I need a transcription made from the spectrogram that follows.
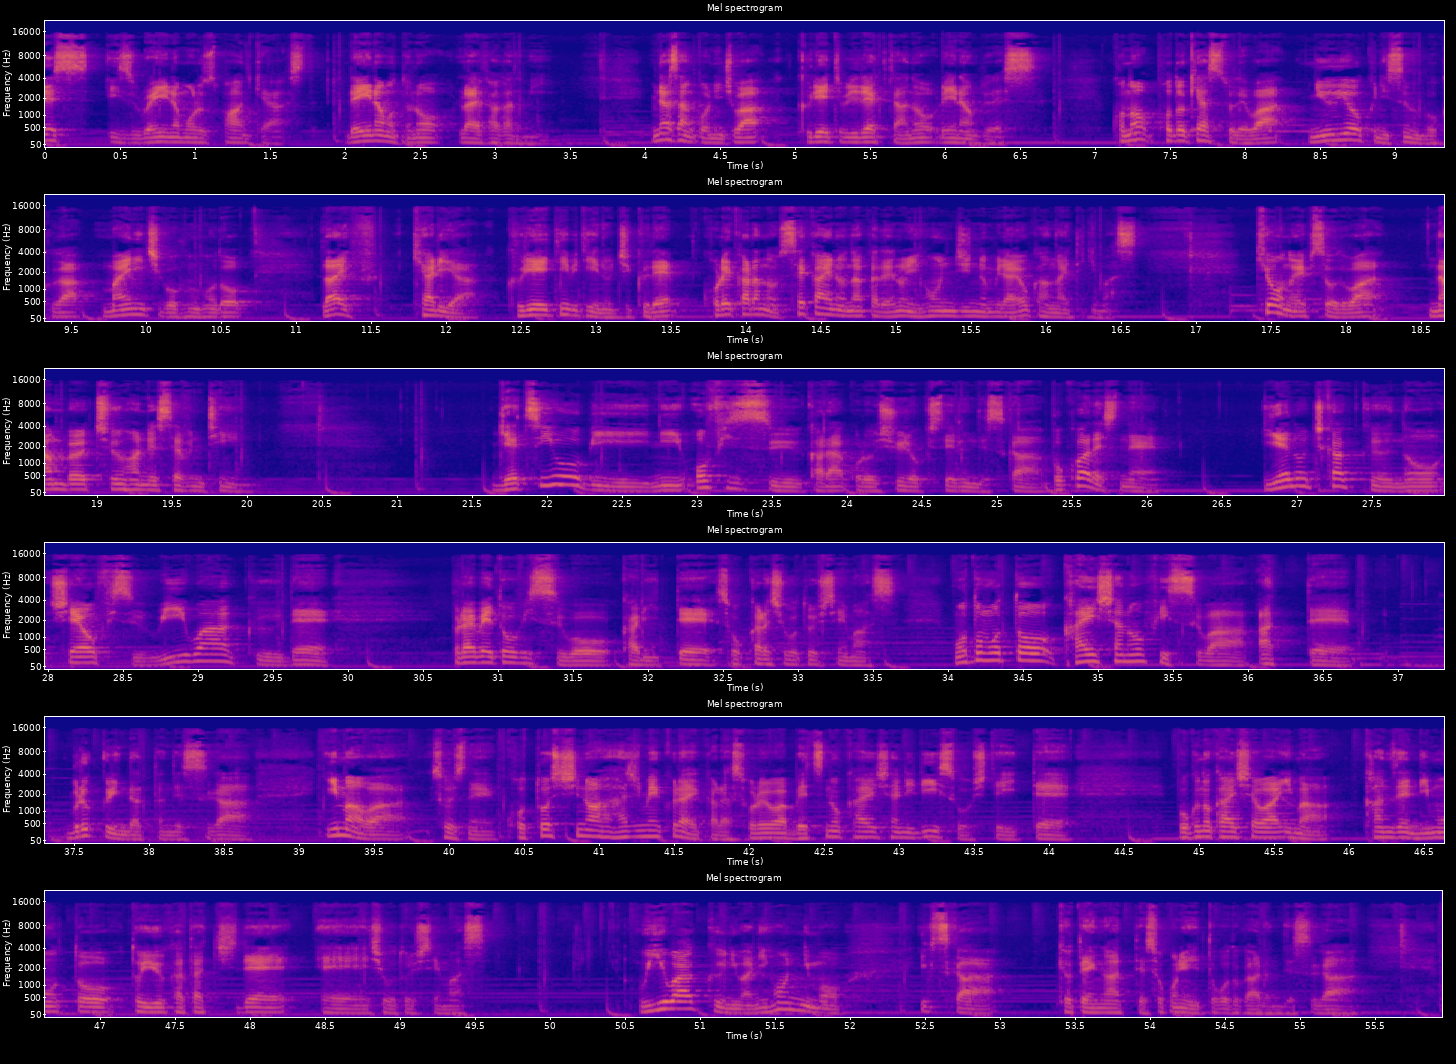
This is レイナモト 's podcast レイナモトのライフアカデミー皆さんこんにちは。クリエイティブディレクターのレイナモトです。このポッドキャストではニューヨークに住む僕が毎日5分ほどライフ、キャリア、クリエイティビティの軸でこれからの世界の中での日本人の未来を考えていきます。今日のエピソードは No.217 月曜日にオフィスからこれを収録しているんですが僕はですね家の近くのシェアオフィス WeWork でプライベートオフィスを借りてそこから仕事をしています。もともと会社のオフィスはあってブルックリンだったんですが今はそうですね今年の初めくらいからそれは別の会社にリースをしていて僕の会社は今完全リモートという形で、えー、仕事をしています。WeWork には日本にもいくつか拠点があってそこに行ったことがあるんですが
